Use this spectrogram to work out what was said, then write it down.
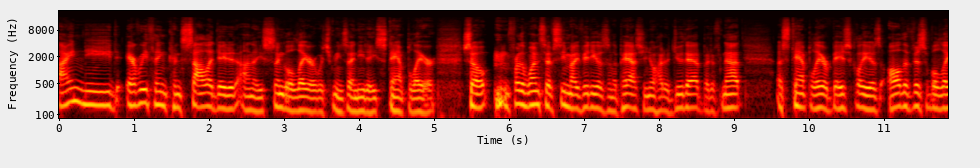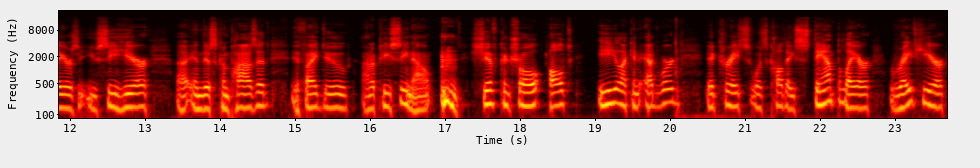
I need everything consolidated on a single layer, which means I need a stamp layer. So for the ones that have seen my videos in the past, you know how to do that. But if not, a stamp layer basically is all the visible layers that you see here uh, in this composite. If I do on a PC now, Shift Control Alt E like an Edward, it creates what's called a stamp layer right here,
